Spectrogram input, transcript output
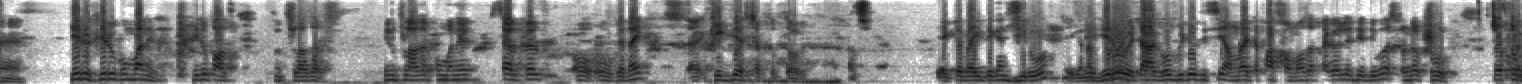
হ্যাঁ। হিরো হিরো কোম্পানির Hero pulse pleasure Hero pleasure কোম্পানির সেলফ হেল্প ওকে নাই কিক দিয়ে স্টার্ট করতে হবে। আচ্ছা। একটা বাইক দেখেন হিরো এখানে হিরো এটা আগেও ভিডিও দিচ্ছি আমরা এটা পাঁচ পনেরো হাজার টাকা হলে দিয়ে দিব স্ট্যান্ডার্ড প্রুফ চট্টগ্রাম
